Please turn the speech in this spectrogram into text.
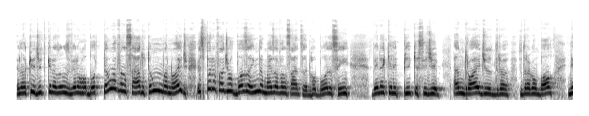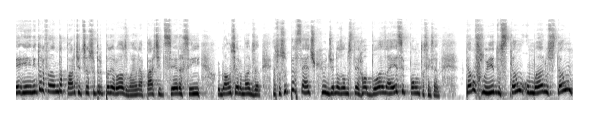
Eu não acredito que nós vamos ver um robô tão avançado, tão humanoide. Isso para não falar de robôs ainda mais avançados, sabe? Robôs assim, bem naquele pique assim de Android do, Dra do Dragon Ball. E, e, nem tô falando da parte de ser super poderoso, mas na parte de ser assim, igual um ser humano, sabe? Eu sou super cético que um dia nós vamos ter robôs a esse ponto, assim, sabe? Tão fluidos, tão humanos, tão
